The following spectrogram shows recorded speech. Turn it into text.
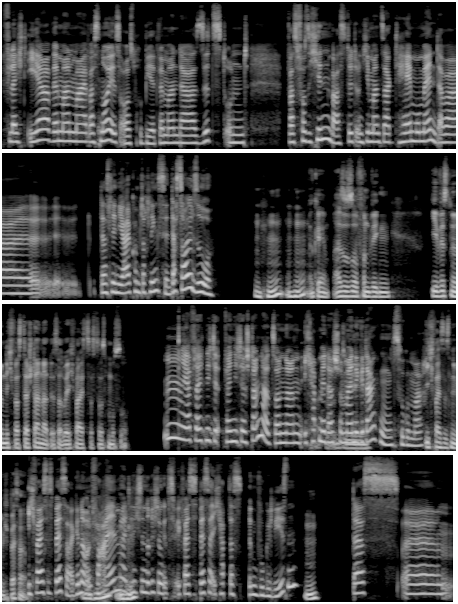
vielleicht eher, wenn man mal was Neues ausprobiert, wenn man da sitzt und was vor sich hin bastelt und jemand sagt, hey, Moment, aber äh, das Lineal kommt doch links hin. Das soll so. Mhm, mhm, okay. Also so von wegen, Ihr wisst nur nicht, was der Standard ist, aber ich weiß, dass das muss so. Hm, ja, vielleicht nicht, vielleicht nicht der Standard, sondern ich habe mir da schon meine Gedanken zugemacht. Ich weiß es nämlich besser. Ich weiß es besser, genau. Mhm, und vor allem halt mhm. nicht in Richtung, ich weiß es besser, ich habe das irgendwo gelesen, mhm. dass, ähm,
